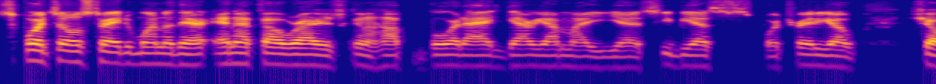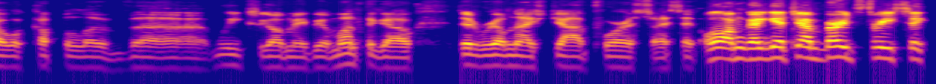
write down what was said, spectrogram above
Sports Illustrated, one of their NFL writers, is going to hop aboard. I had Gary on my uh, CBS Sports Radio show a couple of uh, weeks ago, maybe a month ago. Did a real nice job for us. So I said, "Oh, I'm going to get you on Birds 360."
